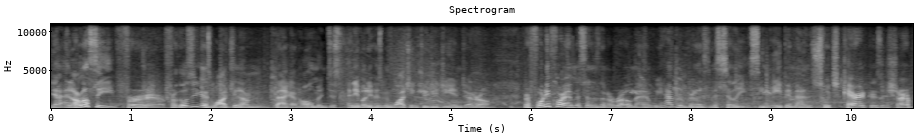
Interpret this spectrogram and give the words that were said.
Yeah, and honestly, for for those of you guys watching on back at home, and just anybody who's been watching 2GG in general, for 44 MSMs in a row, man, we haven't really necessarily seen 8-Bit Man switch characters, and Sharp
